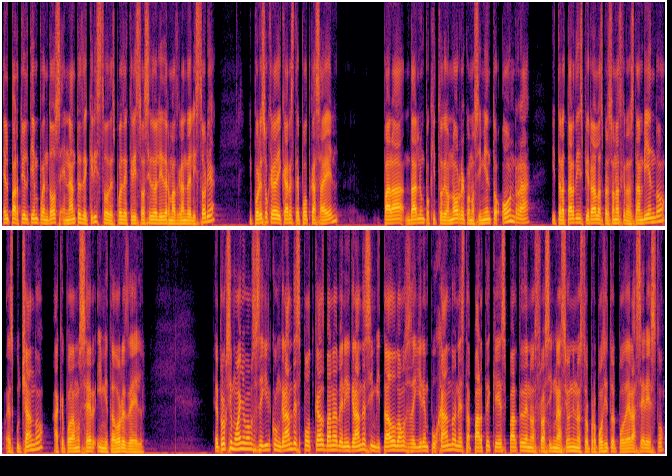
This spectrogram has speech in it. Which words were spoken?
Él partió el tiempo en dos, en antes de Cristo, después de Cristo ha sido el líder más grande de la historia. Y por eso quiero dedicar este podcast a Él, para darle un poquito de honor, reconocimiento, honra y tratar de inspirar a las personas que nos están viendo, escuchando, a que podamos ser imitadores de Él. El próximo año vamos a seguir con grandes podcasts, van a venir grandes invitados, vamos a seguir empujando en esta parte que es parte de nuestra asignación y nuestro propósito el poder hacer esto,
